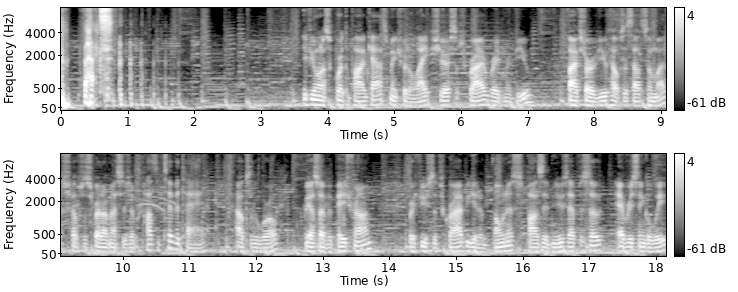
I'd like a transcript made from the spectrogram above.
Facts. If you want to support the podcast, make sure to like, share, subscribe, rate, and review. Five star review helps us out so much, helps us spread our message of positivity out to the world. We also have a Patreon where if you subscribe, you get a bonus positive news episode every single week.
